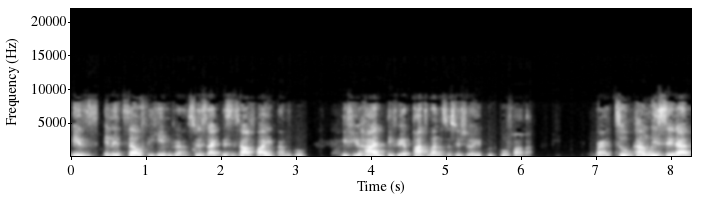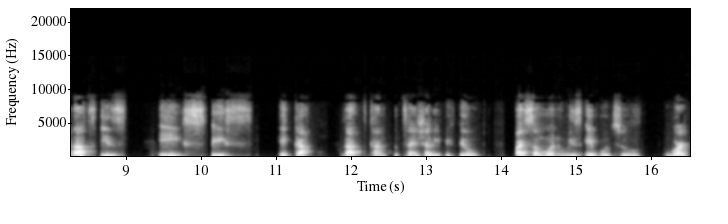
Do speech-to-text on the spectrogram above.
is in itself a hindrance. So it's like this is how far you can go. If you had, if you're part of an association, you could go further, right? So can we say that that is a space, a gap that can potentially be filled by someone who is able to work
